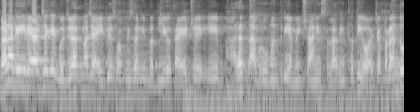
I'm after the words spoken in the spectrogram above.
ઘણા કહી રહ્યા છે કે ગુજરાતમાં જે આઈપીએસ ઓફિસરની બદલીઓ થાય છે એ ભારતના ગૃહમંત્રી અમિત શાહની સલાહથી થતી હોય છે. પરંતુ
